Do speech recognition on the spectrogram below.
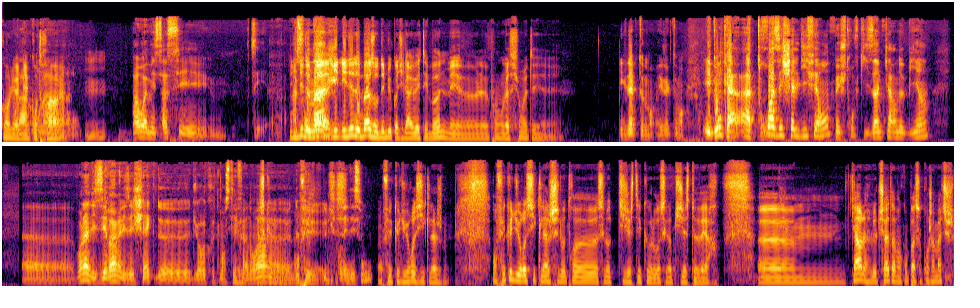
Pourquoi on lui a mis un contrat ouais. Mm. Ah ouais, mais ça, c'est. L'idée de, ba- âge, l'idée de euh, base au début quand il arrivait était bonne, mais euh, la prolongation était. Exactement, exactement. Et donc, à, à trois échelles différentes, mais je trouve qu'ils incarnent bien. euh, voilà les erreurs et les échecs de, du recrutement stéphanois parce que euh, on fait- est. On fait que du recyclage. nous. On fait que du recyclage, c'est notre, c'est notre petit geste écolo, c'est notre petit geste vert. Euh, Karl, le chat avant qu'on passe au prochain match?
